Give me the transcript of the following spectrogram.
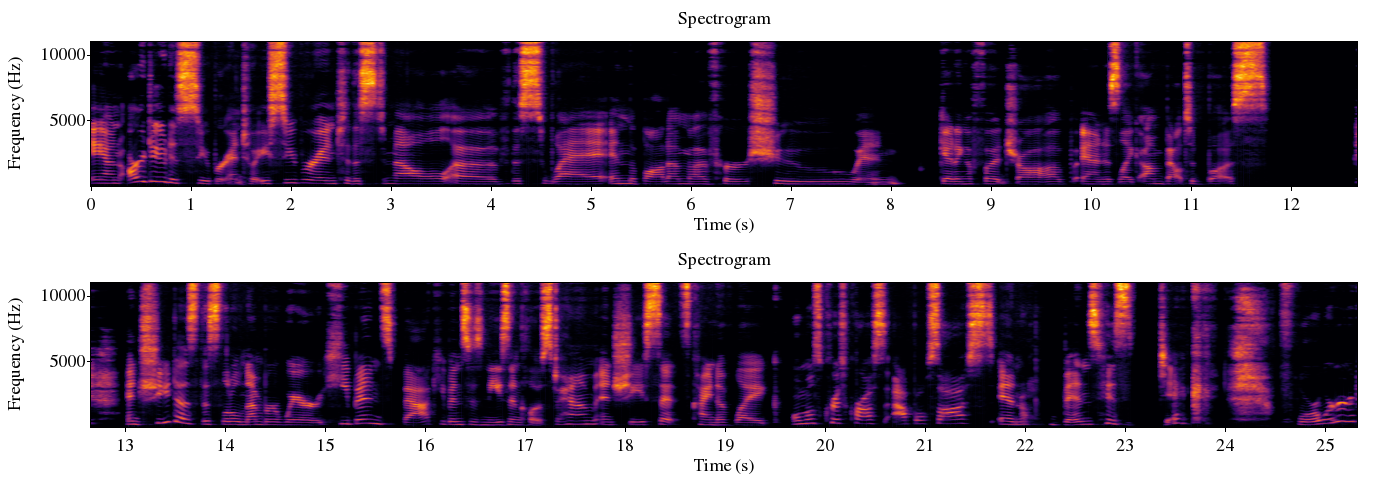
And our dude is super into it. He's super into the smell of the sweat in the bottom of her shoe and getting a foot job and is like, I'm about to bust. And she does this little number where he bends back, he bends his knees in close to him, and she sits kind of like almost crisscross applesauce and bends his dick forward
